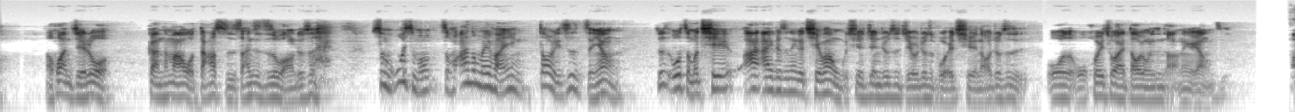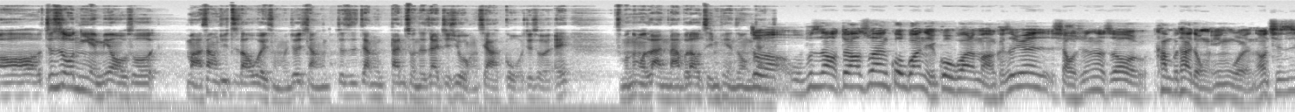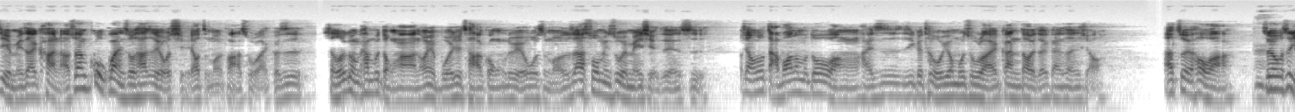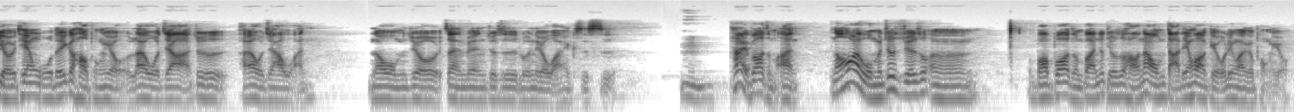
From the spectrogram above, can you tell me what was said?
然后换杰洛，干他妈我打死三世之王，就是 什么为什么怎么按都没反应，到底是怎样？就是我怎么切按艾克斯那个切换武器的键，就是结果就是不会切，然后就是我我挥出来刀用是长那个样子。哦，就是说你也没有说马上去知道为什么，就想就是这样单纯的再继续往下过，就说哎。诶怎么那么烂，拿不到晶片这种？对啊，我不知道。对啊，虽然过关也过关了嘛，可是因为小学那时候看不太懂英文，然后其实也没在看啦。虽然过关的时候他是有写要怎么发出来，可是小时候根本看不懂啊，然后也不会去查攻略或什么，那说明书也没写这件事。我想说打包那么多网，还是一个特务用不出来，干到底在干三小。啊，最后啊，最后是有一天我的一个好朋友来我家，就是来我家玩，然后我们就在那边就是轮流玩 X 四。嗯，他也不知道怎么按，然后后来我们就觉得说，嗯。我不知道不知道怎么办，就比如说好，那我们打电话给我另外一个朋友，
